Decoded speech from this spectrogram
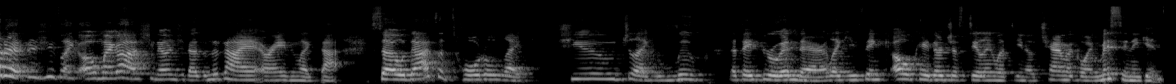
at it. And she's like, oh my gosh, you know, and she doesn't deny it or anything like that. So that's a total like huge like loop that they threw in there. Like you think, oh, okay, they're just dealing with you know Chandler going missing and getting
